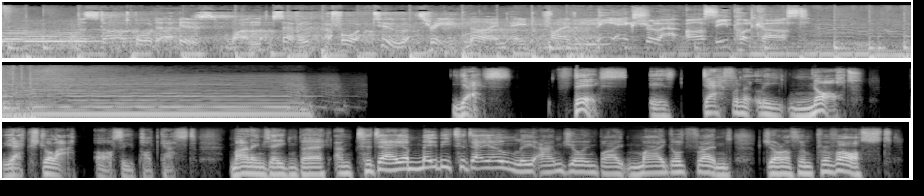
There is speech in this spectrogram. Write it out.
The start order is one seven four two three nine eight five. The Extra Lap RC Podcast. Yes, this is definitely not the Extra Lap RC podcast. My name's Aidan Burke, and today, and maybe today only, I'm joined by my good friend Jonathan Prevost.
